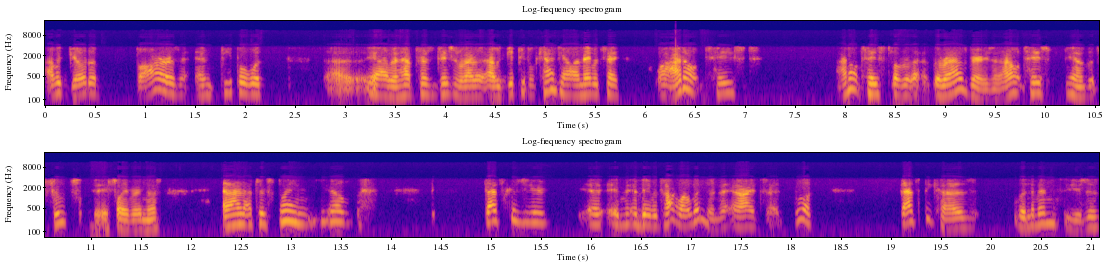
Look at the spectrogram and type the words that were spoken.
I would go to bars and people would uh, you know I would have presentations where I would, I would give people Cantillon and they would say, "Well, I don't taste I don't taste the, the raspberries and I don't taste you know the fruit flavor in this," and I'd have to explain, you know, that's because you're. And and they would talk about Lindemann, and I'd say, "Look, that's because Lindemann uses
